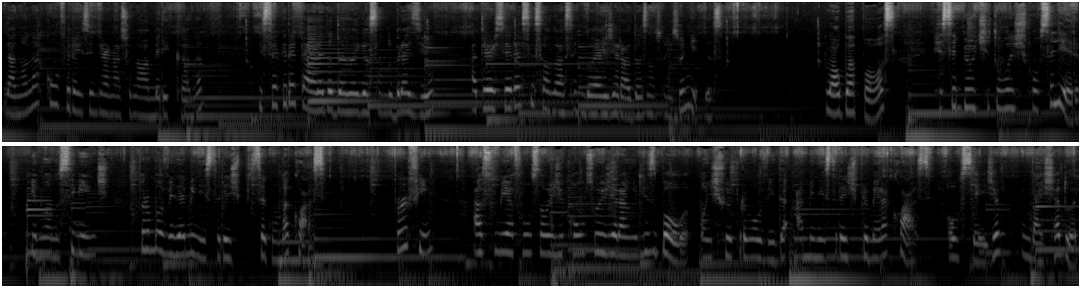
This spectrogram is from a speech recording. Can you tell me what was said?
na nona Conferência Internacional Americana e secretária da Delegação do Brasil à terceira sessão da Assembleia Geral das Nações Unidas. Logo após, recebi o título de conselheira e no ano seguinte, promovida a ministra de segunda classe. Por fim, assumi a função de cônsul geral em Lisboa, onde fui promovida a ministra de primeira classe, ou seja, embaixadora.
